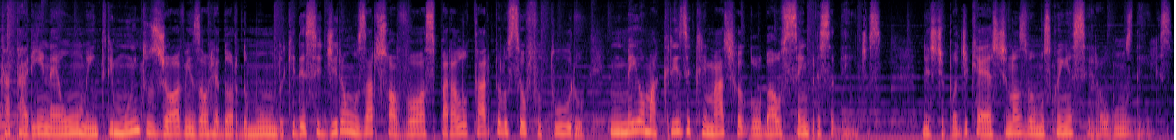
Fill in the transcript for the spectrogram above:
Catarina é uma entre muitos jovens ao redor do mundo que decidiram usar sua voz para lutar pelo seu futuro em meio a uma crise climática global sem precedentes. Neste podcast, nós vamos conhecer alguns deles.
